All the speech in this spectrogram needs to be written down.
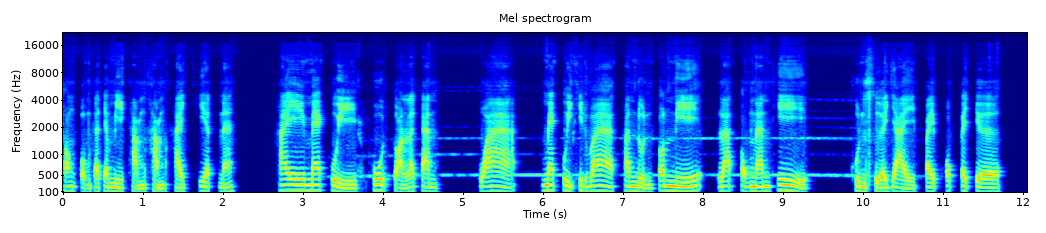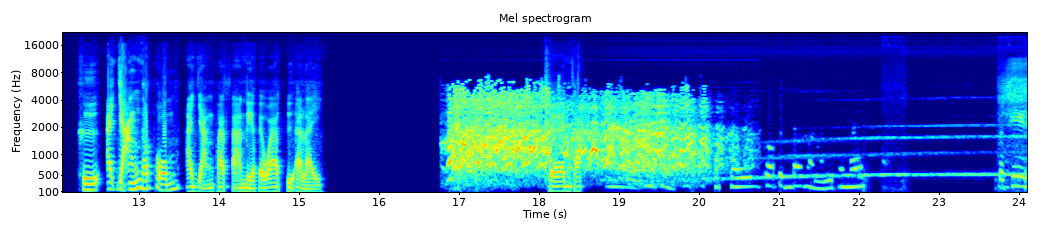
ช่องผมก็จะมีคำคำคลายเครียดนะ ให้แม่กุยพูดก่อนละกัน ว่าแม่กุยคิดว่าขนุนต้นนี้ และตรงนั้นที่คุณเสือใหญ่ไปพบไปเจอ คืออะหยังครับผมอะหยังภาษาเหนือแปลว่าคืออะไร เชิญครับ เขาก็เป็นได้อย่างนี้ใช่ไหมประเทศ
